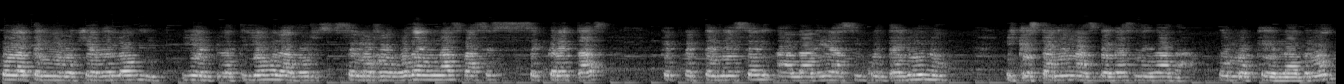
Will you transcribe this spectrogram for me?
con la tecnología del OVNI y el platillo volador se lo robó de unas bases secretas que pertenecen al área 51 y que están en Las Vegas, Nevada, por lo que el ladrón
